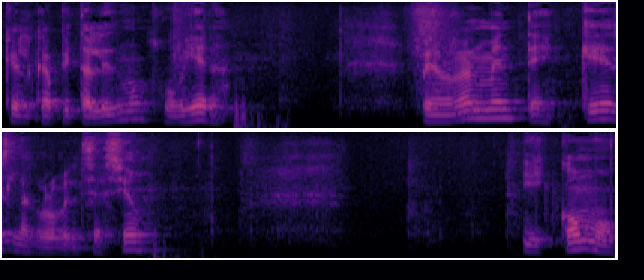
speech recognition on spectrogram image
que el capitalismo subiera. Pero realmente, ¿qué es la globalización? ¿Y cómo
